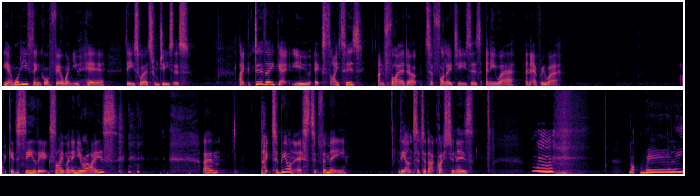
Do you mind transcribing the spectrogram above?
yeah, what do you think or feel when you hear these words from Jesus? Like, do they get you excited and fired up to follow Jesus anywhere and everywhere? I could see the excitement in your eyes. Um, like, to be honest, for me, the answer to that question is mm, really?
